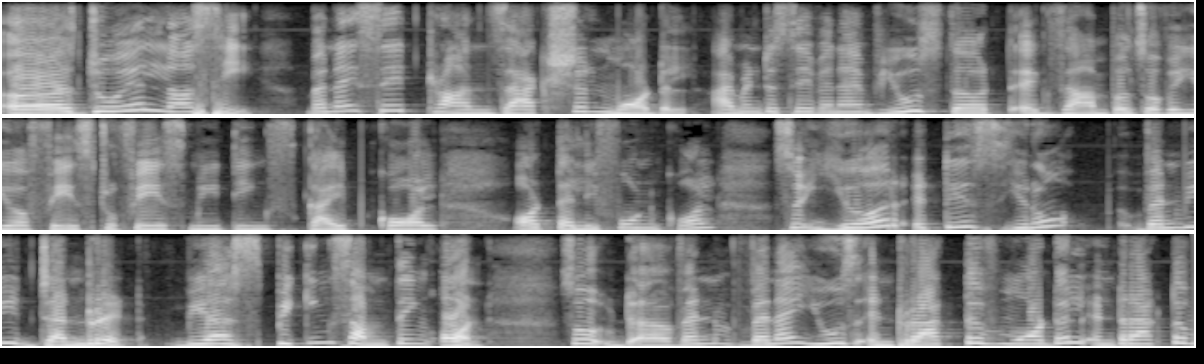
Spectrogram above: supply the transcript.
uh, Joel see when I say transaction model, I mean to say when I've used the examples over here face to face meeting, Skype call or telephone call. So here it is, you know, when we generate we are speaking something on so uh, when when i use interactive model interactive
